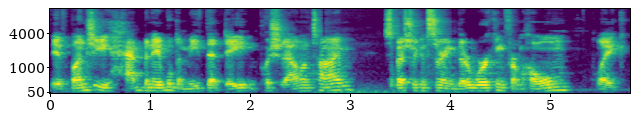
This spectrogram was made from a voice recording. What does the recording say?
if Bungie had been able to meet that date and push it out on time, especially considering they're working from home, like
